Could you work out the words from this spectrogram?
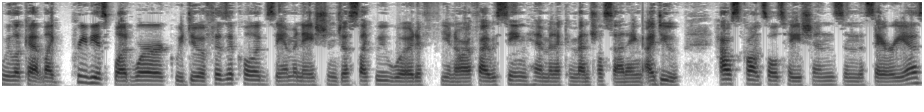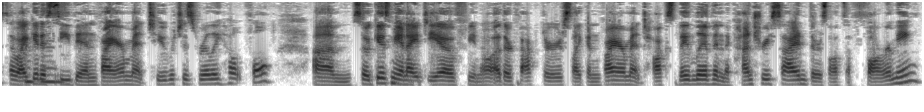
We look at like previous blood work. We do a physical examination just like we would if you know if i was seeing him in a conventional setting. I do house consultations in this area so i mm-hmm. get to see the environment too which is really helpful. Um, so it gives me an idea of you know other factors like environment talks. They live in the countryside. There's lots of farming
